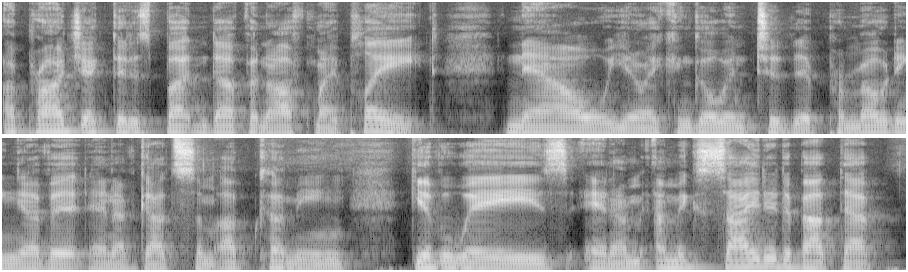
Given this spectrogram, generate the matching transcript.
a project that is buttoned up and off my plate. Now, you know, I can go into the promoting of it and I've got some upcoming giveaways and I'm, I'm excited about that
